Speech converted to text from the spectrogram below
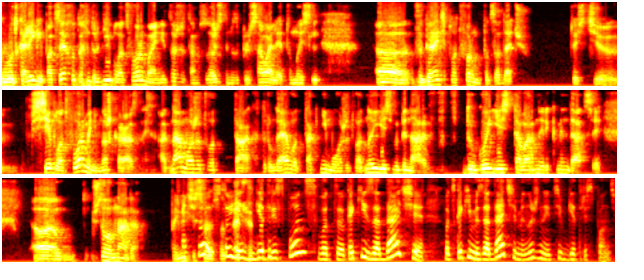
вот коллеги по цеху, там другие платформы, они тоже там с удовольствием заплюсовали эту мысль. Э, выбирайте платформу под задачу. То есть э, все платформы немножко разные. Одна может вот так, другая вот так не может. В одной есть вебинары, в другой есть товарные рекомендации. А, что вам надо? Поймите а что, что есть в GetResponse? Вот э, какие задачи, вот с какими задачами нужно идти в GetResponse?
